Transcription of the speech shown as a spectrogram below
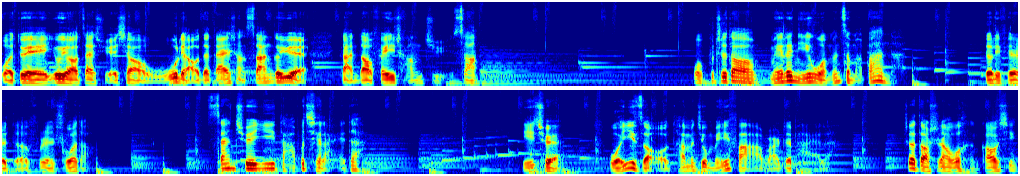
我对又要在学校无聊地待上三个月感到非常沮丧。我不知道没了你我们怎么办呢？德里菲尔德夫人说道：“三缺一打不起来的。的确，我一走，他们就没法玩这牌了。这倒是让我很高兴。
